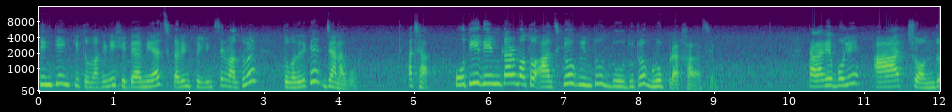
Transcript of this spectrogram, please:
থিঙ্কিং কী তোমাকে নিয়ে, সেটা আমি আজ কারেন্ট ফিলিংসের মাধ্যমে তোমাদেরকে জানাব। আচ্ছা প্রতিদিনকার মতো আজকেও কিন্তু দু দুটো গ্রুপ রাখা আছে। তার আগে বলি, আজ চন্দ্র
